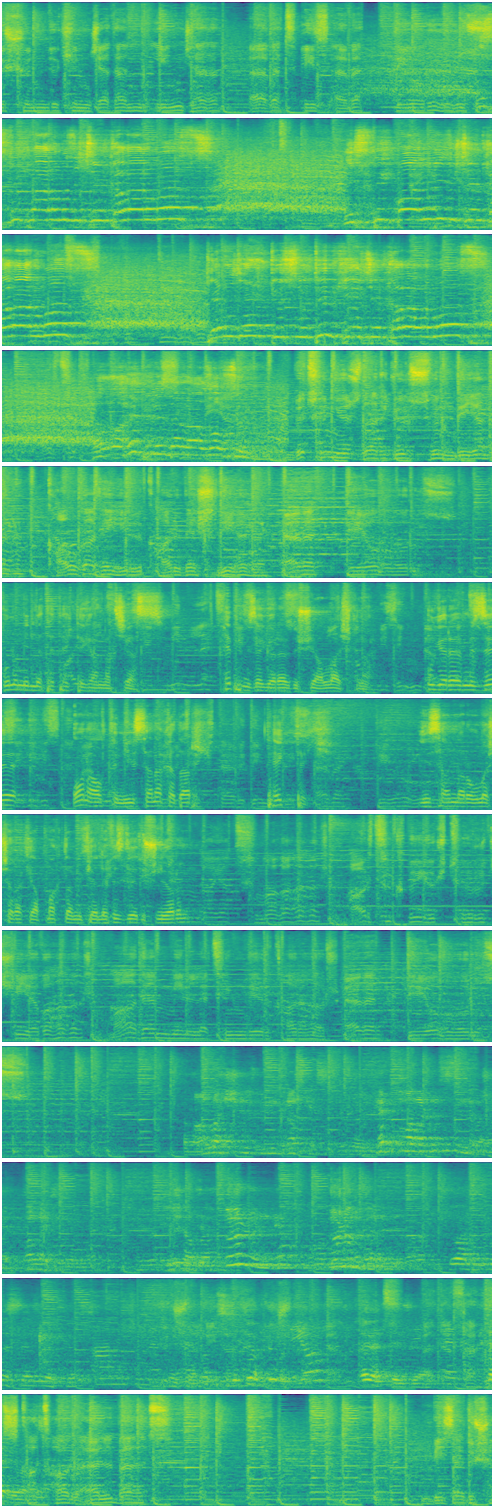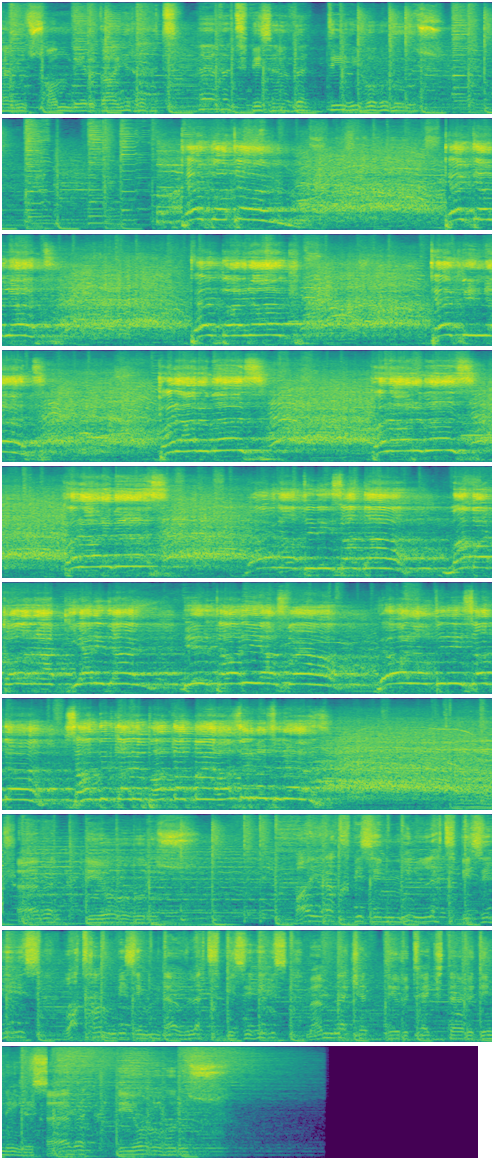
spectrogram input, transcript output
Düşündük inceden ince Evet biz evet diyoruz İstikbalimiz için kararımız, istikbalimiz için kararımız, gelecek güçlü Türkiye için kararımız, Allah hepinizden razı olsun. Bütün yüzler gülsün diye Kavga değil kardeşliğe Evet diyoruz Bunu millete tek tek anlatacağız. Hepimize görev düşüyor Allah aşkına. Bu görevimizi 16 Nisan'a kadar tek tek insanlara ulaşarak yapmakla mükellefiz diye düşünüyorum. Artık büyük Türkiye var Madem milletindir karar Evet diyoruz Allah gününüz rast kesin. Hep dualarınız sizinle var. Vallahi sizinle. İnşallah. Ölün ne? Ölün üzerinde. Nefes katar elbet. Bize düşen son bir gayret. Evet biz evet diyoruz. Tek vatan, tek devlet, tek bayrak, Mamak olarak yeniden bir tarih yazmaya ve 16 Nisan'da sandıkları patlatmaya hazır mısınız? Evet diyoruz. Bayrak bizim, millet biziz. Vatan bizim, devlet biziz. Memlekettir tek derdimiz. Evet diyoruz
